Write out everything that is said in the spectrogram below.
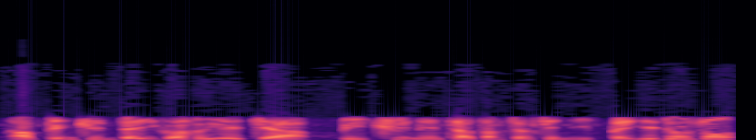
啊，平均的一个合约价比去年调涨将近一倍，也就是说，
